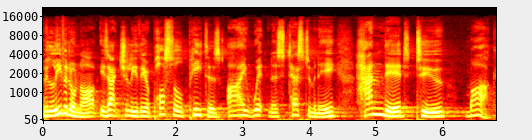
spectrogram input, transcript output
believe it or not, is actually the Apostle Peter's eyewitness testimony handed to Mark.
